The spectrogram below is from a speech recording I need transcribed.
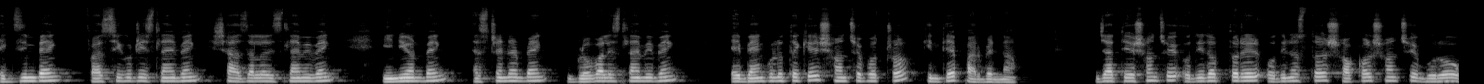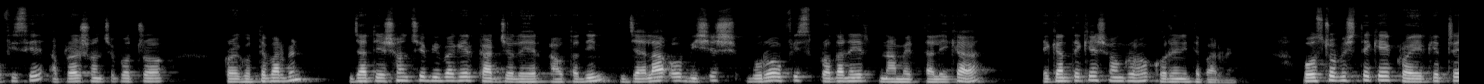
Exim bank, first security Islami bank, Shahjalal Islami bank, union bank, standard bank, global Islami bank এই ব্যাংকগুলো থেকে সঞ্চয়পত্র কিনতে পারবেন না। জাতীয় সঞ্চয় অধিদপ্তরের অধীনস্থ সকল সঞ্চয় ব্যুরো অফিসে আপনারা সঞ্চয়পত্র ক্রয় করতে পারবেন। জাতীয় সঞ্চয় বিভাগের কার্যালয়ের আওতাধীন জেলা ও বিশেষ ব্যুরো অফিস প্রদানের নামের তালিকা এখান থেকে সংগ্রহ করে নিতে পারবেন। পোস্ট অফিস থেকে ক্রয়ের ক্ষেত্রে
